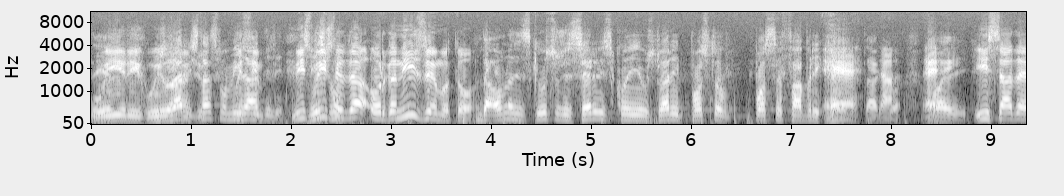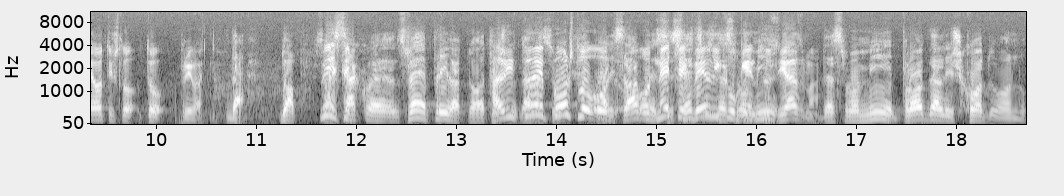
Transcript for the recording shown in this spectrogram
u. Irigu, U stvari, Ilanđu. šta smo mi Mislim, radili? Mi smo išli da organizujemo to. Da, omladinski uslužni servis koji je u stvari postao posle fabrike. E, tako. E, Ovaj, I sada je otišlo to privatno. da. Dobro, sad kako je, sve je privatno otišlo Ali to je danas. pošlo od- nečeg velikog entuzijazma? Da smo mi prodali Škodu onu.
